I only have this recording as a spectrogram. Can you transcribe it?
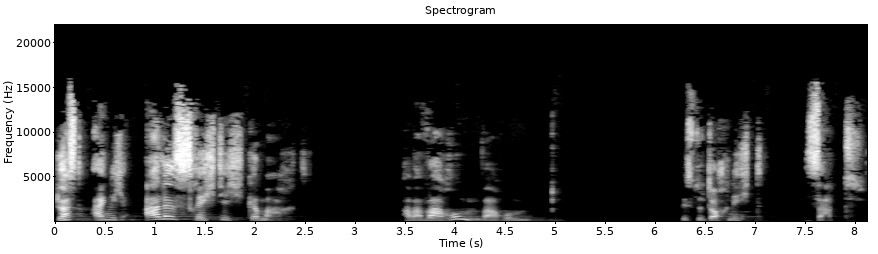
Du hast eigentlich alles richtig gemacht. Aber warum, warum bist du doch nicht satt?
